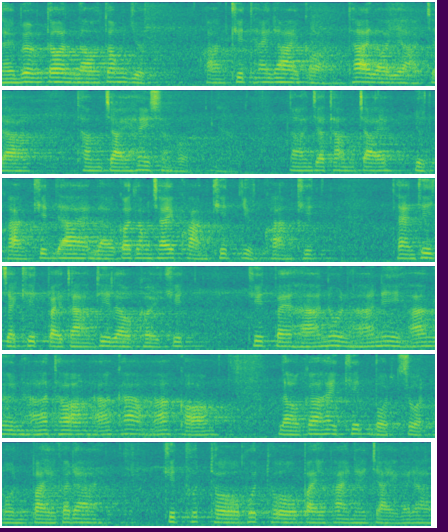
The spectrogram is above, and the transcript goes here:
ในเบื้องต้นเราต้องหยุดความคิดให้ได้ก่อน ถ้าเราอยากจะทำใจให้สงบ การจะทำใจหยุดความคิดได้เราก็ต้องใช้ความคิดหยุดความคิด แทนที่จะคิดไปตามที่เราเคยคิด คิดไปหานู่นหานี่หาเงินหาทองหาข้าวหาของ เราก็ให้คิดบทสวดมนต์ไปก็ได้ คิดพุทโธพุทโธไปภายในใจก็ได้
